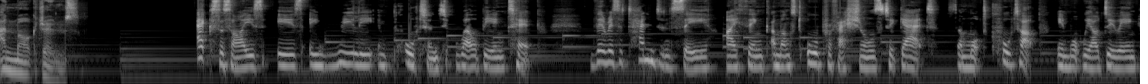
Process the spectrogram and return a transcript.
and Mark Jones exercise is a really important well-being tip. There is a tendency, I think, amongst all professionals to get somewhat caught up in what we are doing.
